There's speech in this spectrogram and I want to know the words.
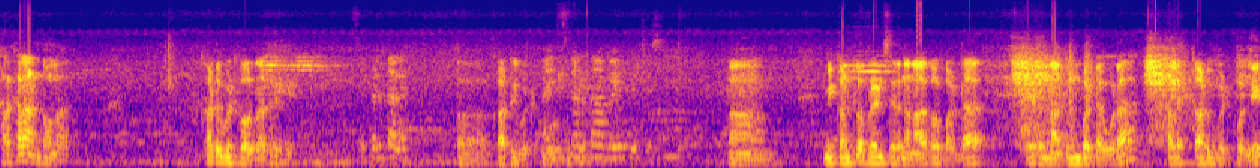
కరకర అంటాంలా కాటుకు పెట్టుకోవాలి రాత్రికి. కాటుకు పెట్టుకోవాలి మీ కంట్లో ఫ్రెండ్స్ ఏదైనా నాకలు పడ్డా ఏదైనా దుమ్ము పడ్డా కూడా కళ్ళకి కాటుకు పెట్టుకోండి.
